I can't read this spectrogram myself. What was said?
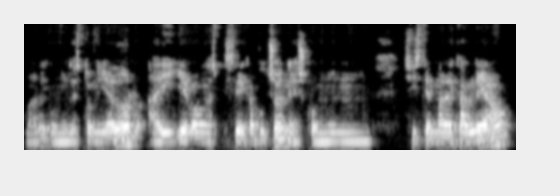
¿vale? con un destornillador, ahí lleva una especie de capuchones con un sistema de cableado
